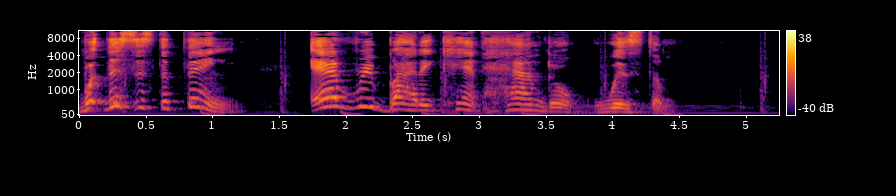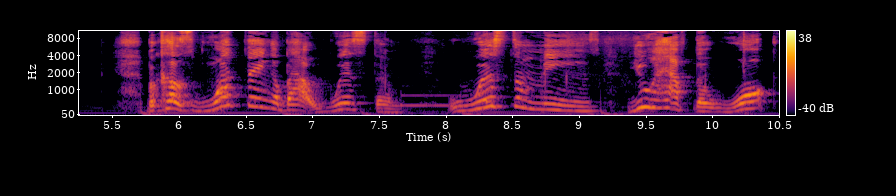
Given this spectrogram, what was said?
But this is the thing Everybody can't handle wisdom. Because one thing about wisdom, wisdom means you have to walk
